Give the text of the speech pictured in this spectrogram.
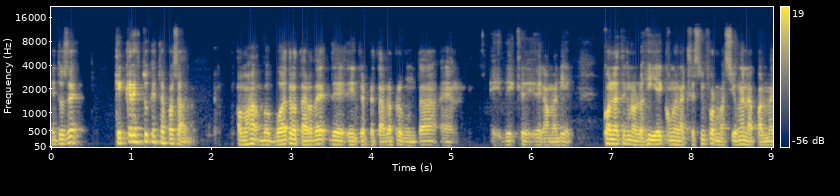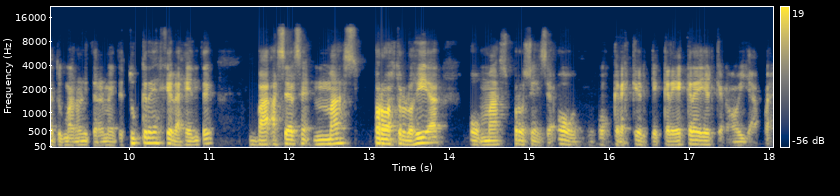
Entonces, ¿qué crees tú que está pasando? Vamos a, voy a tratar de, de interpretar la pregunta en eh, de, de, Gamaliel, con la tecnología y con el acceso a información en la palma de tu mano, literalmente, ¿tú crees que la gente va a hacerse más pro astrología o más pro ciencia? ¿O, crees que el que cree, cree y el que no, y ya, pues?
